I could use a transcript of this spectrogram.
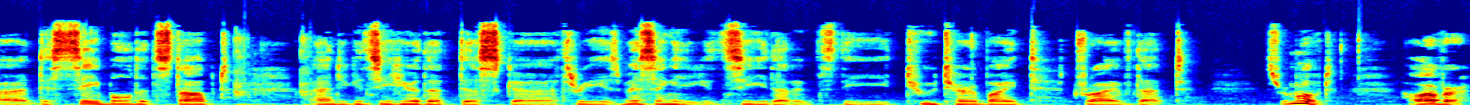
uh, disabled. It stopped and you can see here that disk uh, 3 is missing and you can see that it's the 2 terabyte drive that is removed. However,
